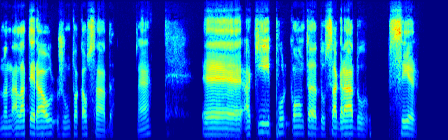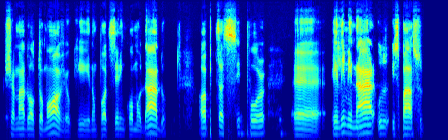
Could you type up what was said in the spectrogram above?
na lateral junto à calçada. Né? É, aqui, por conta do sagrado ser chamado automóvel, que não pode ser incomodado, opta-se por é, eliminar o espaço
